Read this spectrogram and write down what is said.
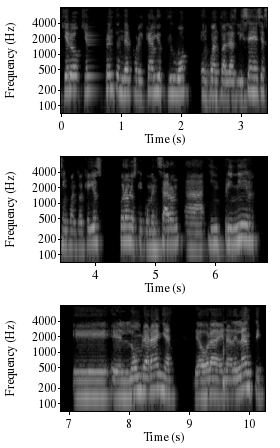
quiero, quiero entender por el cambio que hubo en cuanto a las licencias, en cuanto a que ellos fueron los que comenzaron a imprimir eh, el hombre araña de ahora en adelante.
